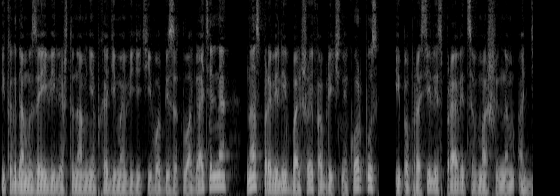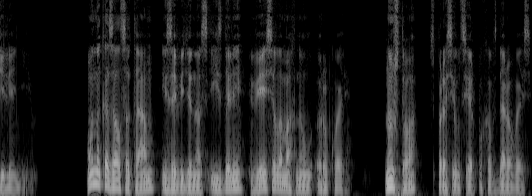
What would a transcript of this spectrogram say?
и когда мы заявили, что нам необходимо видеть его безотлагательно, нас провели в большой фабричный корпус и попросили справиться в машинном отделении. Он оказался там и, завидя нас издали, весело махнул рукой. «Ну что?» – спросил Серпухов, здороваясь.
